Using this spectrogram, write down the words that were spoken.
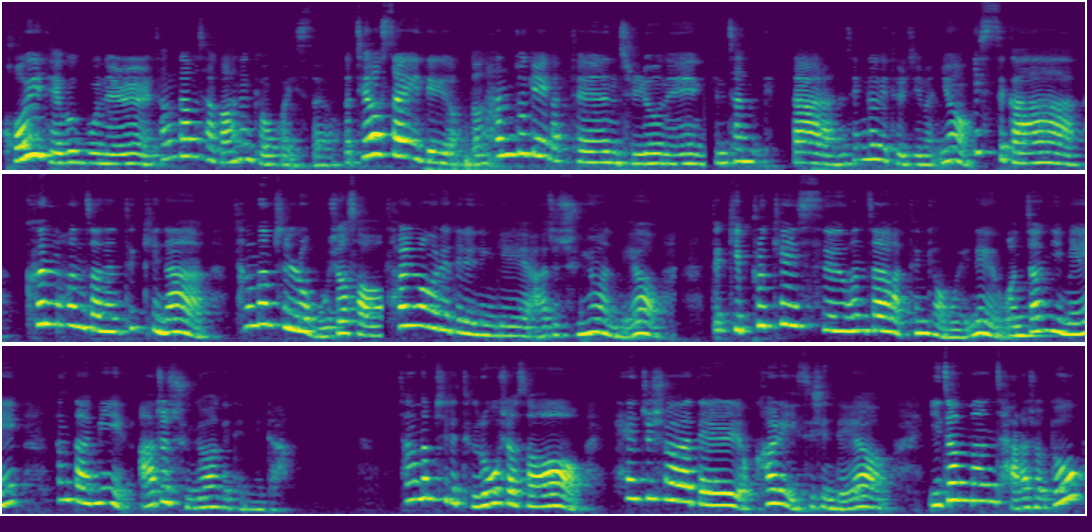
거의 대부분을 상담사가 하는 경우가 있어요. 그러니까 체어사이드 어떤 한두 개 같은 진료는 괜찮겠다라는 생각이 들지만요. 케이스가 큰 환자는 특히나 상담실로 모셔서 설명을 해드리는 게 아주 중요한데요. 특히 풀케이스 환자 같은 경우에는 원장님의 상담이 아주 중요하게 됩니다. 상담실에 들어오셔서 해주셔야 될 역할이 있으신데요. 이 점만 잘하셔도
